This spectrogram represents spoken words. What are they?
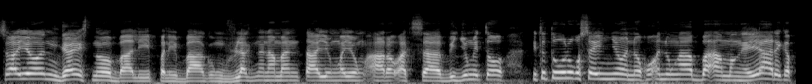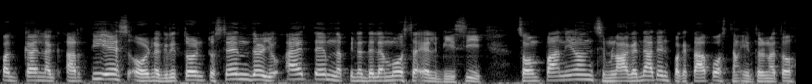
So ayun guys, no, bali panibagong vlog na naman tayo ngayong araw at sa video ito, ituturo ko sa inyo no, kung ano nga ba ang mangyayari kapag ka nag-RTS or nag-return to sender yung item na pinadala mo sa LBC. So paano yun? Simulan agad natin pagkatapos ng intro na to.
